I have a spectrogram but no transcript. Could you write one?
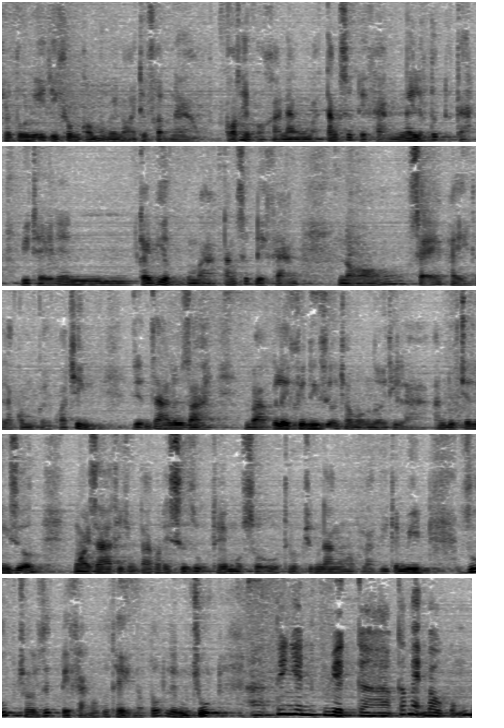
Theo tôi nghĩ thì không có một cái loại thực phẩm nào có thể có khả năng mà tăng sức đề kháng ngay lập tức được cả. Vì thế nên cái việc mà tăng sức đề kháng nó sẽ phải là có một cái quá trình diễn ra lâu dài. Và cái lời khuyên dinh dưỡng cho mọi người thì là ăn đủ chất dinh dưỡng. Ngoài ra thì chúng ta có thể sử dụng thêm một số thực phẩm chức năng hoặc là vitamin giúp cho sức đề kháng của cơ thể nó tốt lên một chút. À, tuy nhiên việc uh, các mẹ bầu cũng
